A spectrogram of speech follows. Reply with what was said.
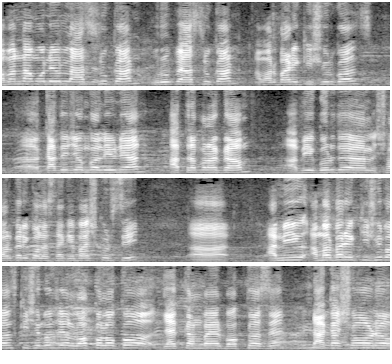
আমার নাম হলে আশ্রু খান, উরুপে আশ্রু খান। আমার বাড়ি কিশোরগঞ্জ কাতি জঙ্গল ইউনিয়ন, হাত্রাপাড়া গ্রাম। আমি গরুদয়াল সরকারি কলেজ থেকে পাশ করছি। আমি আমার বাড়ি কিশোরগঞ্জ, কিশোরগঞ্জে লক্ষ লক্ষ জায়দ খান ভাইয়ের ভক্ত আছে। ঢাকা শহরেও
